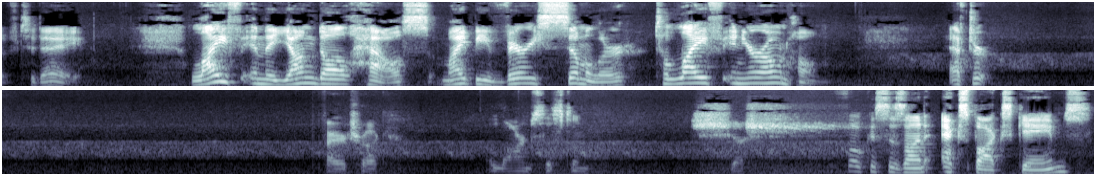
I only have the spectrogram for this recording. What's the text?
Live today. Life in the Youngdahl house might be very similar to life in your own home. After fire truck, alarm system, shush. Focuses on Xbox games.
